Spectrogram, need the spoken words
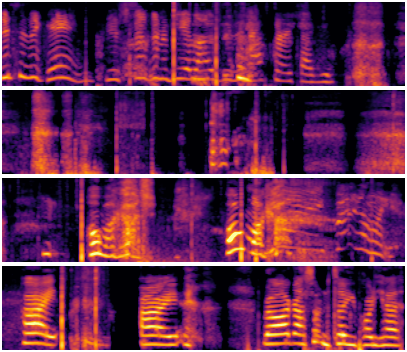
This is a game. You're still gonna be alive even after I tag you. Oh my gosh. Oh my god. Finally. Alright. Alright. Bro, I got something to tell you, party hat.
